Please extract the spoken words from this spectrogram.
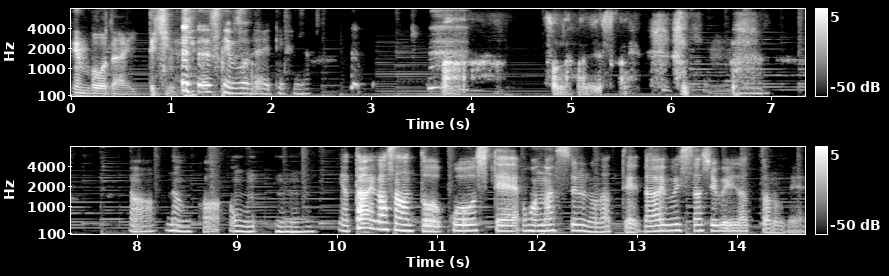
展望台的なね。展望台的な。まあそんな感じですかね。あなんか、うん、うん、いや、タイガさんとこうしてお話しするのだって、だいぶ久しぶりだったので、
